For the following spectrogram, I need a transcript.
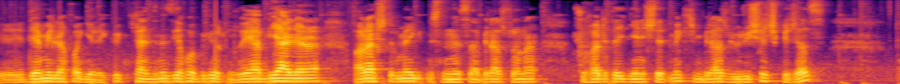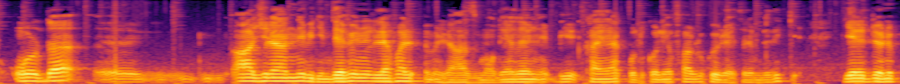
e, demir lafa gerekiyor. Kendiniz yapabiliyorsunuz. Veya bir yerlere araştırmaya gitmişsiniz. Mesela biraz sonra şu haritayı genişletmek için biraz yürüyüşe çıkacağız. Orada e, acilen ne bileyim define lafa lazım oldu. Yani bir kaynak bulduk. Oraya fabrika üretelim dedik. Geri dönüp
